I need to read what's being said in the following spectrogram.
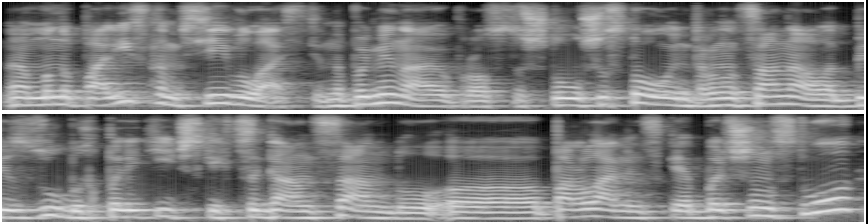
э, монополистом всей власти. Напоминаю просто, что у шестого интернационала беззубых политических цыган Санду парламентское большинство,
